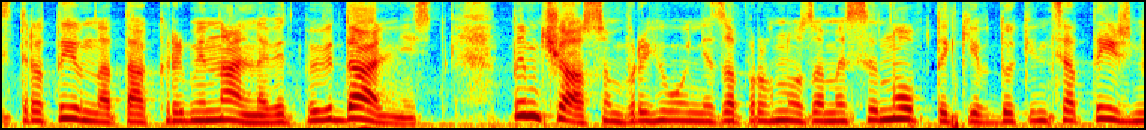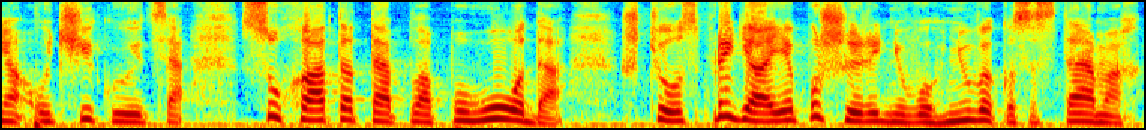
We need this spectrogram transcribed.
адміністративна та кримінальна відповідальність. Тим часом в регіоні, за прогнозами синоптиків, до кінця тижня очікується суха та тепла погода, що сприяє поширенню вогню в екосистемах.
